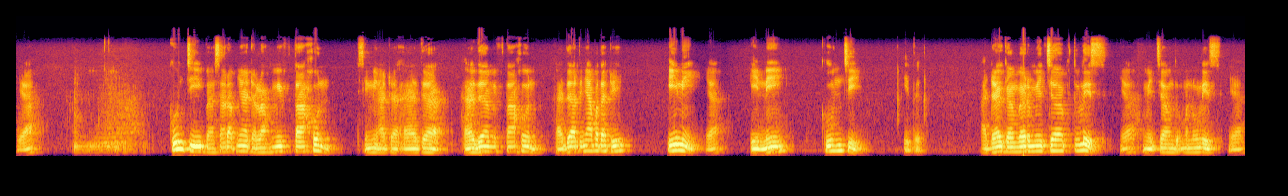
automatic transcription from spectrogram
ya. Kunci bahasa Arabnya adalah miftahun. Di sini ada hada. Hada miftahun. Hada artinya apa tadi? Ini, ya. Ini kunci gitu. Ada gambar meja tulis ya meja untuk menulis ya.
